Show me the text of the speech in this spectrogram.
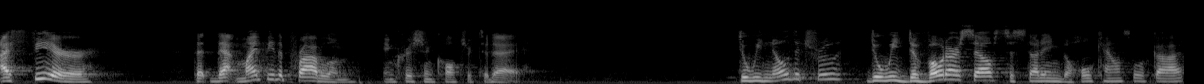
I fear that that might be the problem in Christian culture today. Do we know the truth? Do we devote ourselves to studying the whole counsel of God?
